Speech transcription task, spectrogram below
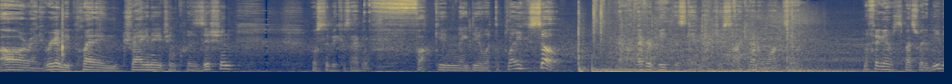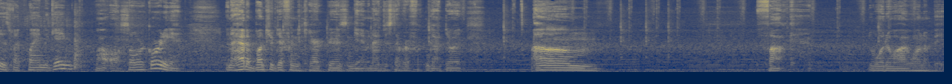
Alrighty, we're gonna be playing Dragon Age Inquisition, mostly because I have no fucking idea what to play. So, I've never beat this game actually, so I kind of want to. I figure the best way to beat it is by playing the game while also recording it. And I had a bunch of different characters in game, and I just never fucking got through it. Um, fuck. What do I want to be?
